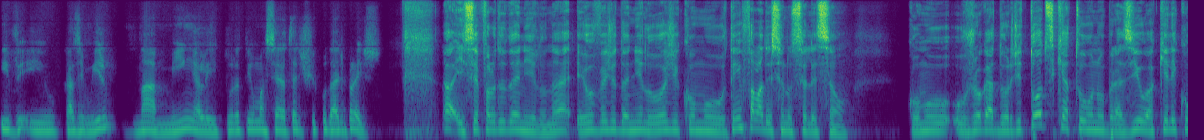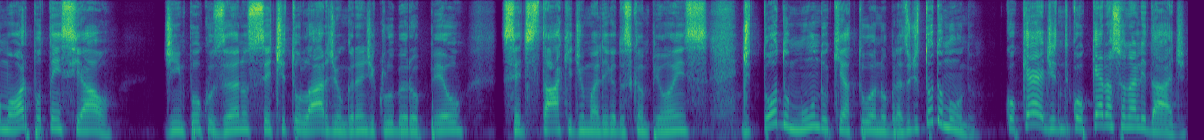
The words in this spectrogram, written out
e, e, o Casemiro, na minha leitura, tem uma certa dificuldade para isso. Ah, e você falou do Danilo, né? Eu vejo o Danilo hoje como. Tenho falado isso no seleção. Como o jogador de todos que atuam no Brasil, aquele com maior potencial de, em poucos anos, ser titular de um grande clube europeu, ser destaque de uma Liga dos Campeões, de todo mundo que atua no Brasil, de todo mundo qualquer, de qualquer nacionalidade.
